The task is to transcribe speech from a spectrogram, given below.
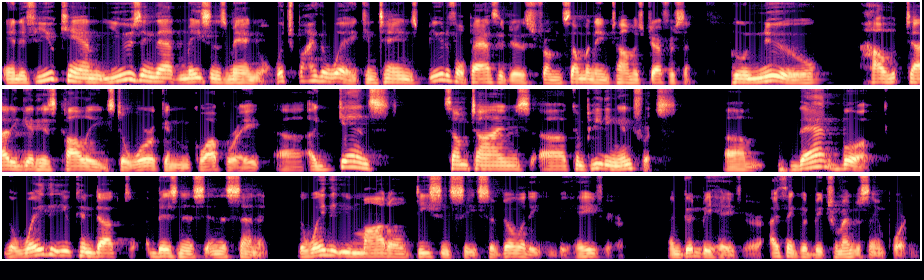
And if you can, using that Mason's manual, which by the way contains beautiful passages from someone named Thomas Jefferson, who knew how, how to get his colleagues to work and cooperate uh, against sometimes uh, competing interests. Um, that book, the way that you conduct business in the Senate, the way that you model decency, civility, and behavior, and good behavior, I think would be tremendously important.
